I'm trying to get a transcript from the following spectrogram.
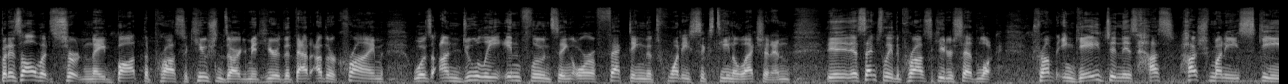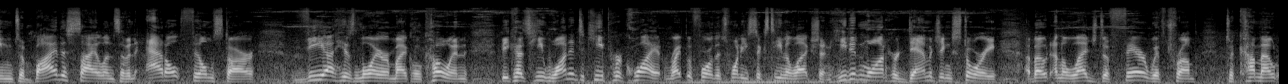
But it's all but certain they bought the prosecution's argument here that that other crime was unduly influencing or affecting the 2016 election. And essentially, the prosecutor said, look, Trump engaged in this hush, money scheme to buy the silence of an adult film star via his lawyer, Michael Cohen, because he wanted to keep her quiet right before the 2016 election. He didn't want her damaging story about an alleged affair with Trump to come out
